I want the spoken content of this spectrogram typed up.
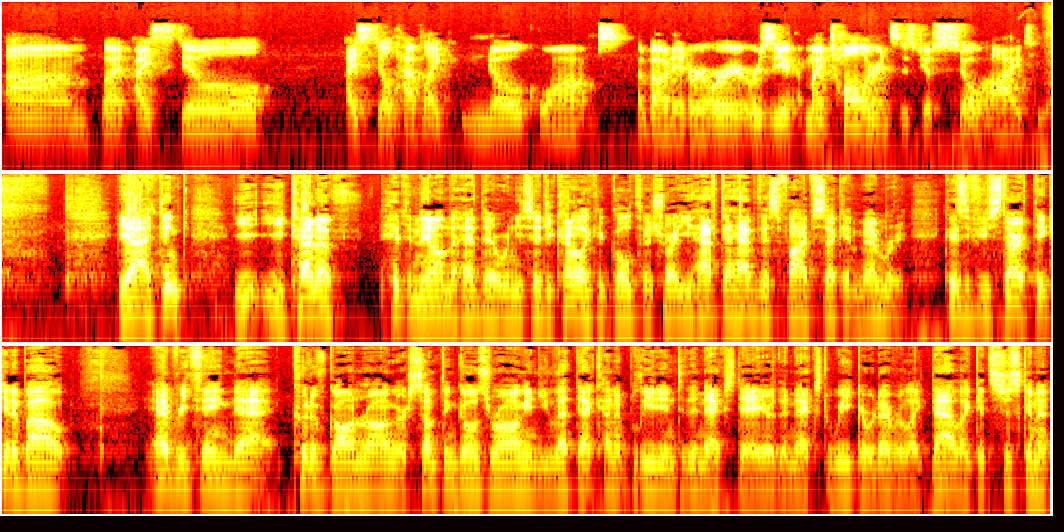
Um, but I still, I still have like no qualms about it, or or, or zero, my tolerance is just so high to it. Yeah, I think you, you kind of hit the nail on the head there when you said you're kind of like a goldfish, right? You have to have this five second memory because if you start thinking about everything that could have gone wrong or something goes wrong and you let that kind of bleed into the next day or the next week or whatever like that, like it's just gonna,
